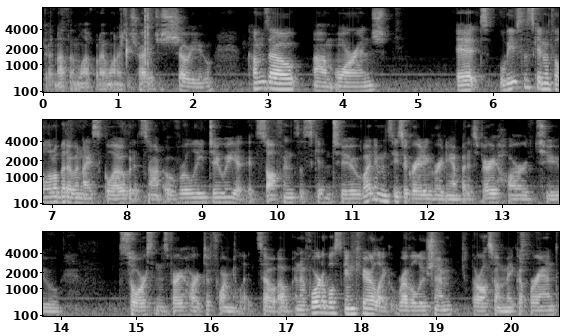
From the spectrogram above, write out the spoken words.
got nothing left, but I wanted to try to just show you. Comes out um, orange. It leaves the skin with a little bit of a nice glow, but it's not overly dewy. It, it softens the skin too. Vitamin C is a great ingredient, but it's very hard to source and it's very hard to formulate. So uh, an affordable skincare like Revolution, they're also a makeup brand.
